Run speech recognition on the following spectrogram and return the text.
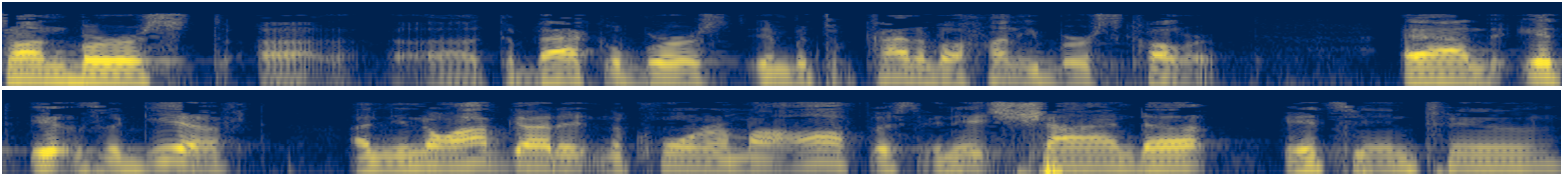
sunburst, uh, uh, tobacco burst, in between, kind of a honey burst color. And it is a gift. And you know, I've got it in the corner of my office, and it's shined up, it's in tune.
